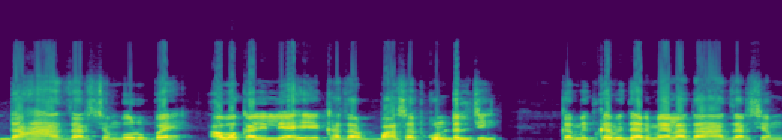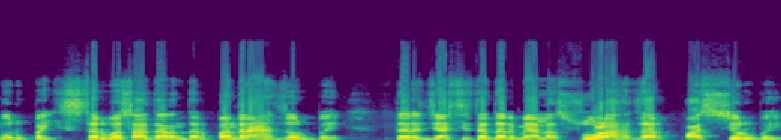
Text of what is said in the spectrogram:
दहा हजार शंभर रुपये. आवक आलेली आहे एक हजार बासष्ट क्विंटलची. कमीत कमी दर मिळाला दहा हजार शंभर रुपये. सर्वसाधारण दर पंधरा हजार रुपये. तर जास्तीचा दर मिळाला सोळा हजार पाचशे रुपये.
